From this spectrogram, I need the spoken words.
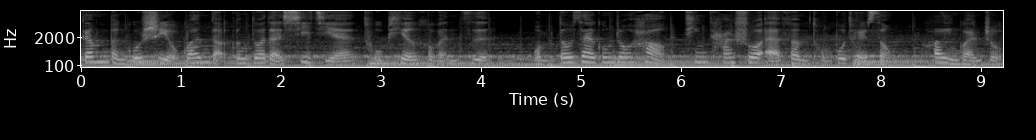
跟本故事有关的更多的细节、图片和文字，我们都在公众号“听他说 FM” 同步推送，欢迎关注。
